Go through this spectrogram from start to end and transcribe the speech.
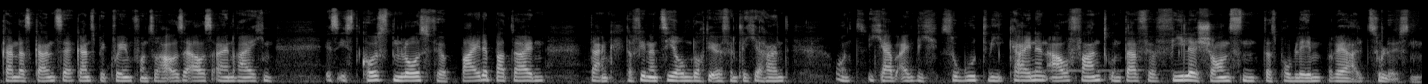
kann das Ganze ganz bequem von zu Hause aus einreichen. Es ist kostenlos für beide Parteien, dank der Finanzierung durch die öffentliche Hand. Und ich habe eigentlich so gut wie keinen Aufwand und dafür viele Chancen, das Problem real zu lösen.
